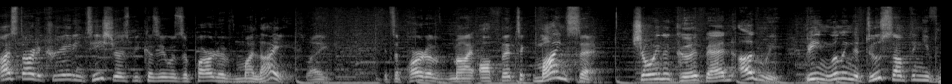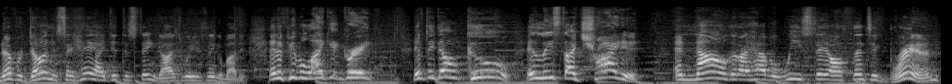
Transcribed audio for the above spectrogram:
I started creating t shirts because it was a part of my life. Like, it's a part of my authentic mindset. Showing the good, bad, and ugly. Being willing to do something you've never done and say, hey, I did this thing, guys. What do you think about it? And if people like it, great. If they don't, cool. At least I tried it. And now that I have a We Stay Authentic brand,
